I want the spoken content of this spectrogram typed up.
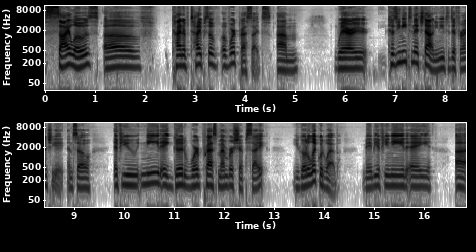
silos of kind of types of, of WordPress sites, um, where because you need to niche down, you need to differentiate, and so if you need a good WordPress membership site, you go to Liquid Web. Maybe if you need a uh,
